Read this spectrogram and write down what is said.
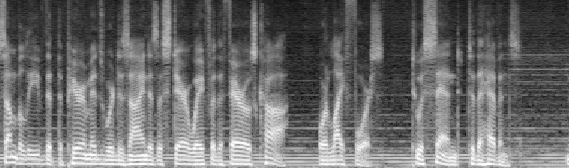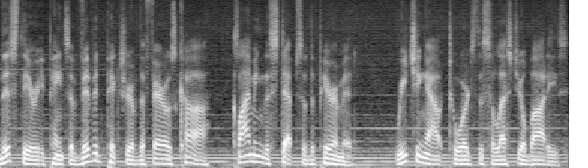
Some believe that the pyramids were designed as a stairway for the pharaoh's Ka, or life force, to ascend to the heavens. This theory paints a vivid picture of the pharaoh's Ka climbing the steps of the pyramid, reaching out towards the celestial bodies,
